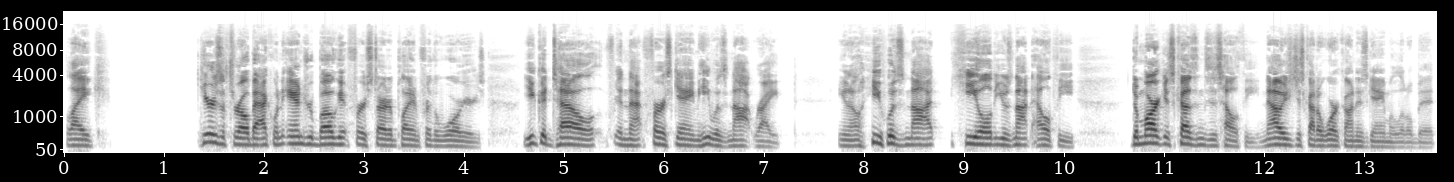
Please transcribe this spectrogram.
Like, here's a throwback when Andrew Bogut first started playing for the Warriors you could tell in that first game he was not right. You know, he was not healed. He was not healthy. DeMarcus Cousins is healthy. Now he's just got to work on his game a little bit.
